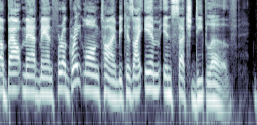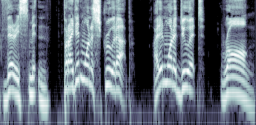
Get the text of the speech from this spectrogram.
about Madman for a great long time because I am in such deep love, very smitten. But I didn't want to screw it up. I didn't want to do it wrong.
